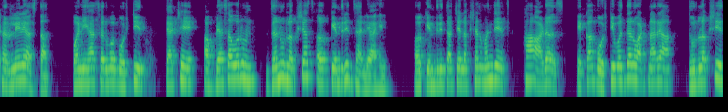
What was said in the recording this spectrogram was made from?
ठरलेले असतात. पण ह्या सर्व गोष्टीत त्याचे अभ्यासावरून जणू लक्षच अकेंद्रित झाले आहे. अकेंद्रिताचे लक्षण म्हणजेच हा आडस एका गोष्टीबद्दल वाटणाऱ्या दुर्लक्षित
